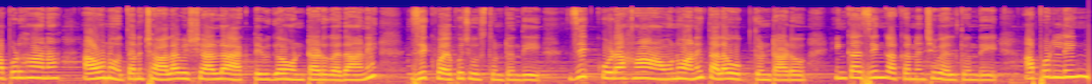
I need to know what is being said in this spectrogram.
అప్పుడు హానా అవును తను చాలా విషయాల్లో యాక్టివ్గా ఉంటాడు కదా అని జిక్ వైపు చూస్తుంటుంది. జిక్ కూడా హా అవును అని తల ఊపుతుంటాడు. ఇంకా జింగ్ అక్కడి నుంచి వెళ్తుంది. అప్పుడు లింగ్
